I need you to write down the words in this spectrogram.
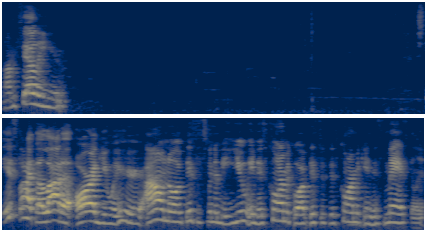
I'm telling you. It's like a lot of arguing here. I don't know if this is going to be you in this karmic or if this is this karmic in this masculine.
